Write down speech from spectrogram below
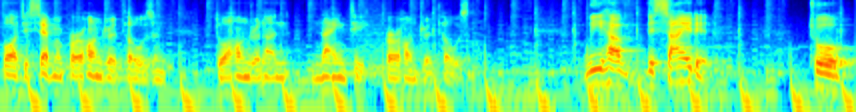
47 per 100,000 to 190 per 100,000. We have decided to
